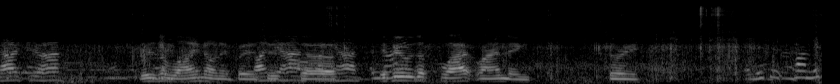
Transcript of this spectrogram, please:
Nice, Johan. There's a line on it, but it's On your just hand, on your uh, hand. if it was a flat landing. Sorry. And this is, Tom, this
